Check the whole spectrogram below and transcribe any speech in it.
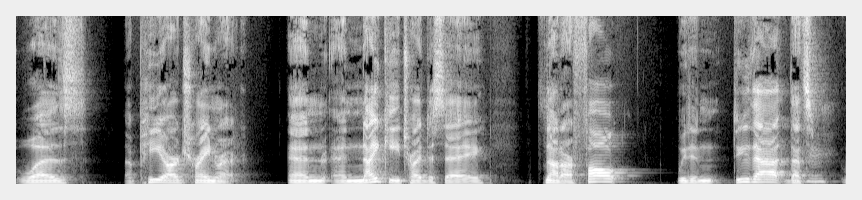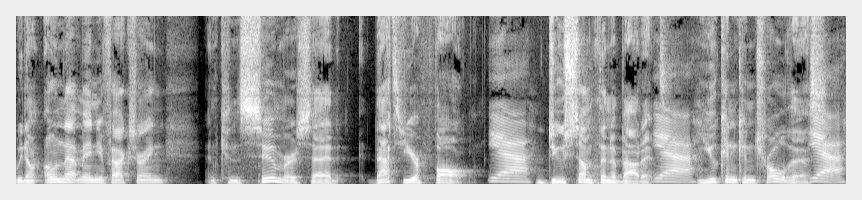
was a PR train wreck. And and Nike tried to say it's not our fault. We didn't do that. That's Mhm. we don't own that manufacturing. And consumers said that's your fault. Yeah. Do something about it. Yeah. You can control this. Yeah.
